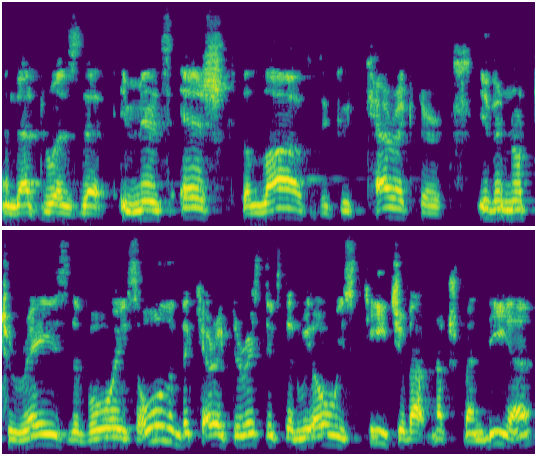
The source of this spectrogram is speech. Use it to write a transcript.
and that was the immense ishq, the love, the good character, even not to raise the voice, all of the characteristics that we always teach about Naqshbandiyya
